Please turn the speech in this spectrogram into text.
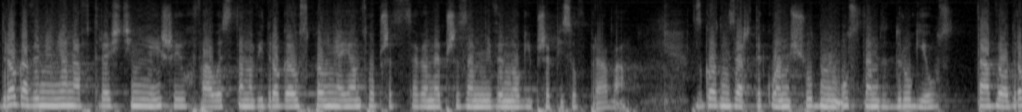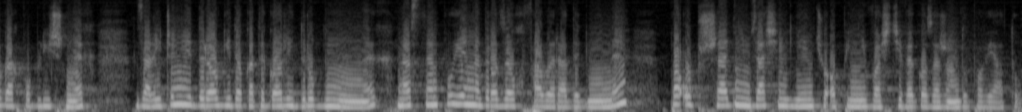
Droga wymieniona w treści niniejszej uchwały stanowi drogę spełniającą przedstawione przeze mnie wymogi przepisów prawa. Zgodnie z artykułem 7 ustęp 2 ustawy o drogach publicznych zaliczenie drogi do kategorii dróg gminnych następuje na drodze uchwały Rady Gminy po uprzednim zasięgnięciu opinii właściwego zarządu powiatu.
